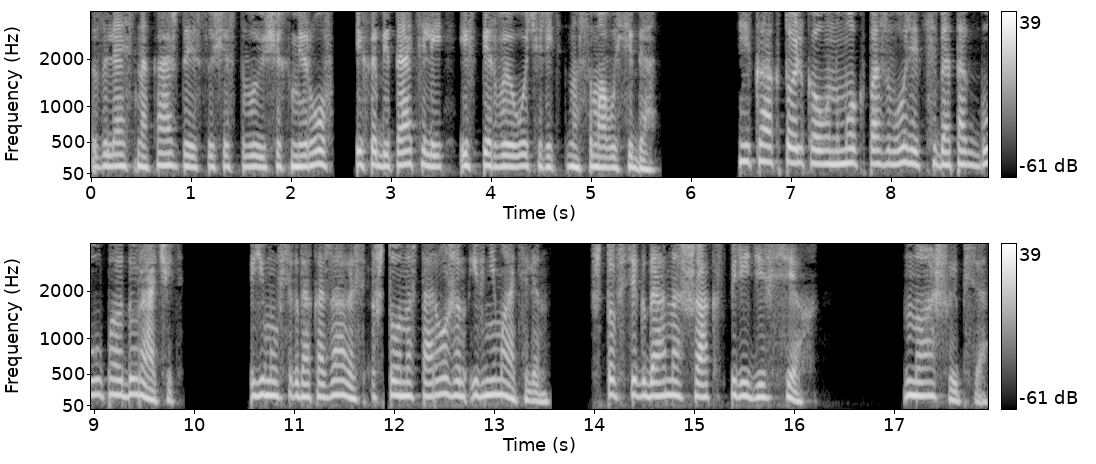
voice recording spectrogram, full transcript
злясь на каждый из существующих миров, их обитателей и в первую очередь на самого себя. И как только он мог позволить себя так глупо одурачить? Ему всегда казалось, что он осторожен и внимателен, что всегда на шаг впереди всех но ошибся.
